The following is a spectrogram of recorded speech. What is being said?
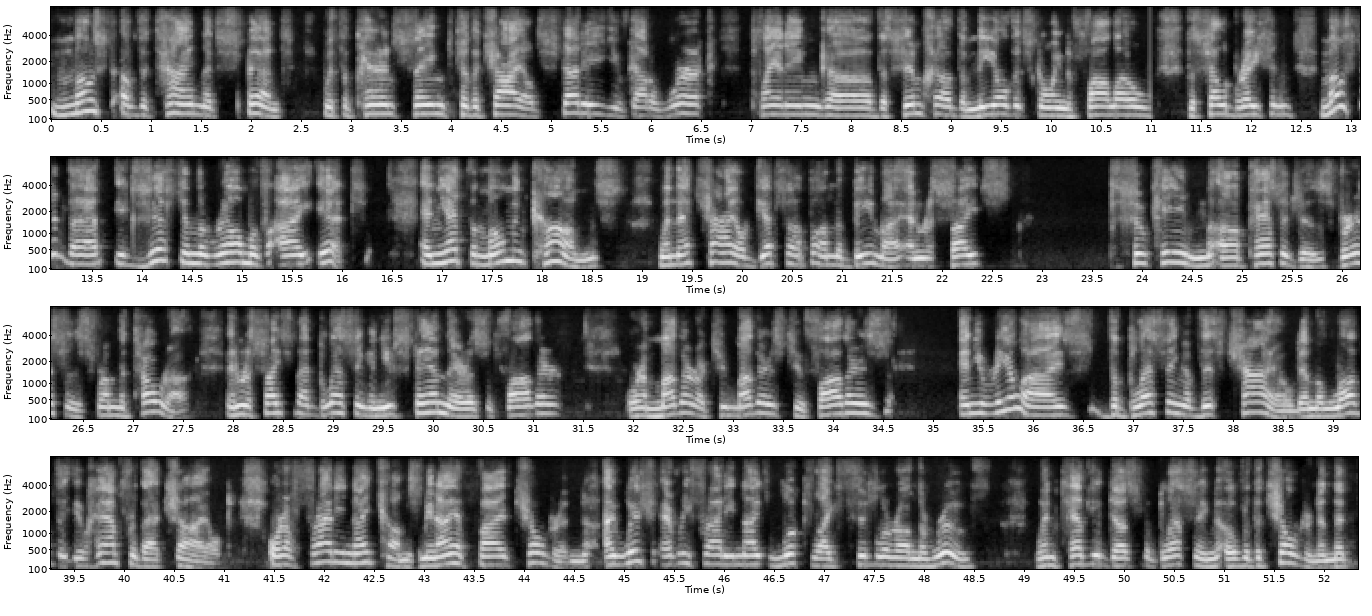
most of the time that's spent with the parents saying to the child, study, you've got to work, planning uh, the simcha, the meal that's going to follow, the celebration. Most of that exists in the realm of I, it. And yet the moment comes when that child gets up on the bima and recites psukim uh, passages, verses from the Torah, and recites that blessing, and you stand there as a father or a mother or two mothers, two fathers, and you realize the blessing of this child and the love that you have for that child. Or a Friday night comes. I mean, I have five children. I wish every Friday night looked like Fiddler on the Roof when Tevye does the blessing over the children and that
